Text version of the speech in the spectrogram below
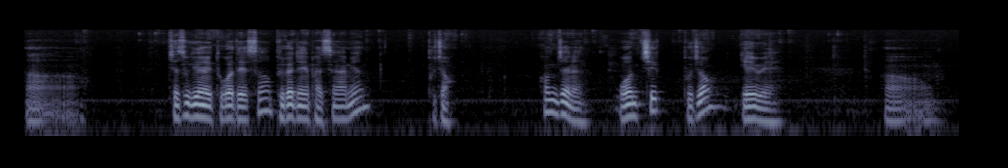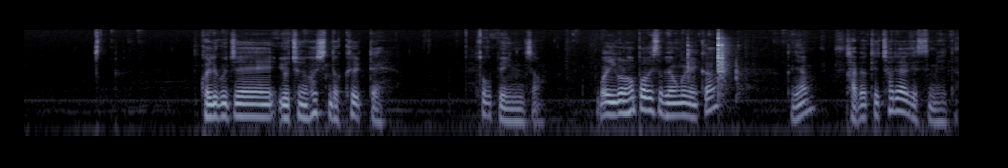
아, 재소기한이 도과돼서 불가정이 발생하면 부정. 헌재는 원칙 부정 예외. 어, 권리구제 요청이 훨씬 더 클 때 소급표 인정. 뭐 이건 헌법에서 배운 거니까 그냥 가볍게 처리하겠습니다.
